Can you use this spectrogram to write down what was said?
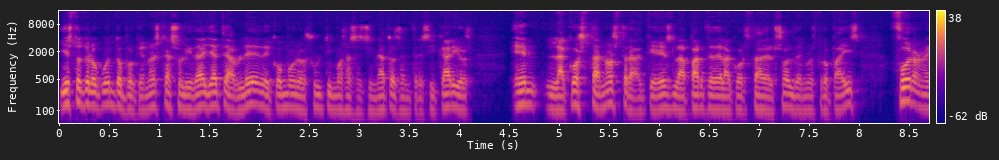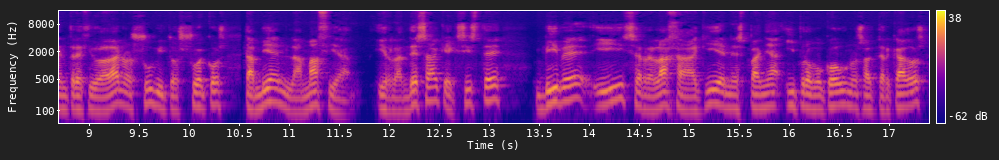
Y esto te lo cuento porque no es casualidad, ya te hablé de cómo los últimos asesinatos entre sicarios en la Costa Nostra, que es la parte de la Costa del Sol de nuestro país, fueron entre ciudadanos súbitos suecos. También la mafia irlandesa que existe vive y se relaja aquí en España y provocó unos altercados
